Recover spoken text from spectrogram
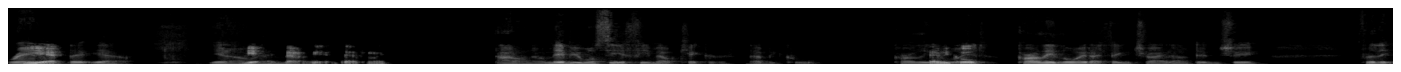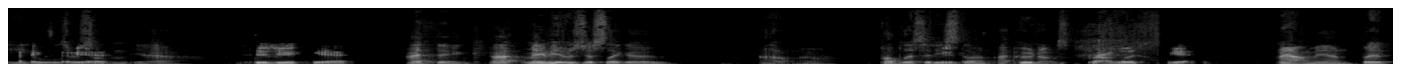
random Yeah. yeah. You know, Yeah, and no, yeah, definitely. I don't know. Maybe we'll see a female kicker. That'd be cool. Carli That'd be cool. Carli Lloyd, I think, tried out, didn't she? For the Eagles so, or yeah. something. Yeah. Did you? Yeah. I think. Uh, maybe it was just like a, I don't know, publicity Who stunt. Uh, Who knows? Probably. Yeah. Yeah, man. But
